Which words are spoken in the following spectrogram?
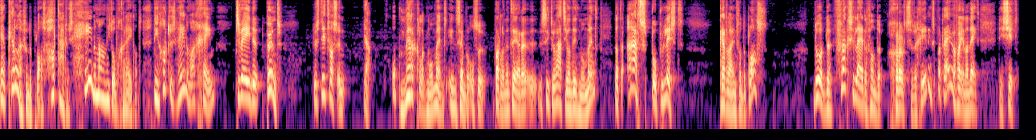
En Caroline van der Plas had daar dus helemaal niet op gerekend. Die had dus helemaal geen tweede punt. Dus dit was een ja, opmerkelijk moment in zeg maar, onze parlementaire situatie van dit moment. Dat de aardspopulist Caroline van der Plas door de fractieleider van de grootste regeringspartij, waarvan je dan denkt, die zit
